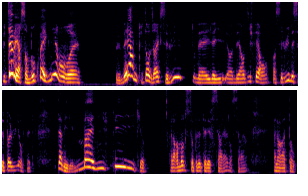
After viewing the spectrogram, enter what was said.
Putain, mais il ressemble beaucoup à Ignir en vrai mais merde, putain, on dirait que c'est lui. Mais il est en différent. Enfin, c'est lui, mais c'est pas lui en fait. Putain, mais il est magnifique. Alors, à moins que ce soit peut-être LF Seria, j'en sais rien. Alors, attends.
